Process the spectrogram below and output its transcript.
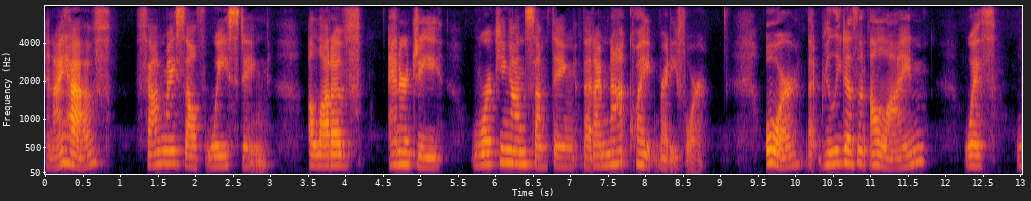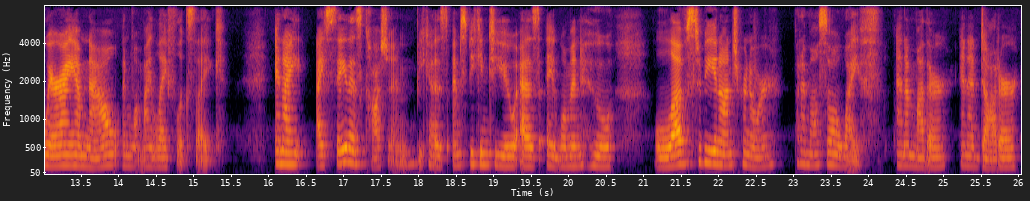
and I have found myself wasting a lot of energy working on something that I'm not quite ready for or that really doesn't align with where I am now and what my life looks like. And I, I say this caution because I'm speaking to you as a woman who loves to be an entrepreneur, but I'm also a wife and a mother and a daughter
